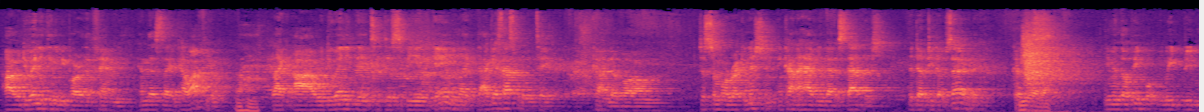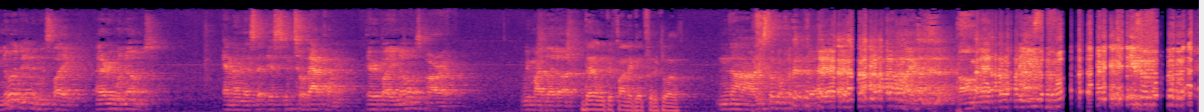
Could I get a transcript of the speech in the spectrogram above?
I would do anything to be part of that family, and that's like how I feel. Uh-huh. Like I would do anything to just be in the game, and like I guess that's what it would take, kind of um, just some more recognition and kind of having that established, the WT Dub Saturday. 'Cause Yeah. even though people we we knew it, and it's like not everyone knows. And then it's, it's until that point, everybody knows. All right, we might let up. Then we can finally go to the club. Nah, he's still gonna put. I'm like, oh man, I don't want to use the foot. I can't use the foot.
